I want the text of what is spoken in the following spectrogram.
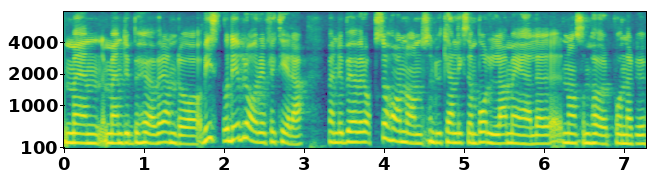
Men, men du behöver ändå, visst, och det är bra att reflektera, men du behöver också ha någon som du kan liksom bolla med eller någon som hör på när du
